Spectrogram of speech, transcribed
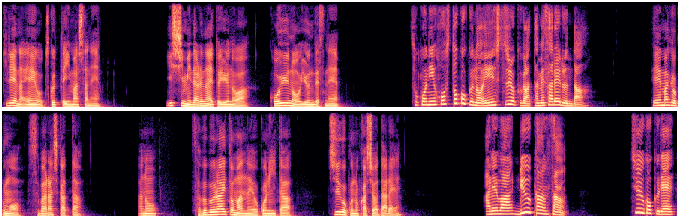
綺麗な円を作っていましたね。一糸乱れないというのはこういうのを言うんですね。そこにホスト国の演出力が試されるんだ。テーマ曲も素晴らしかった。あの、サブブライトマンの横にいた中国の歌手は誰？あれは劉漢さん。中国で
